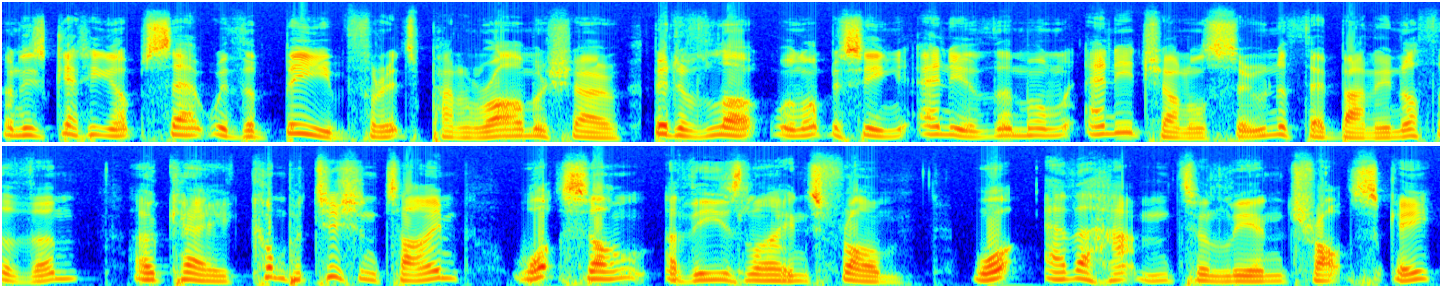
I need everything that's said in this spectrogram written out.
and is getting upset with the Beeb for its panorama show. Bit of luck, we'll not be seeing any of them on any channel soon if they ban enough of them. Okay, competition time. What song are these lines from? Whatever happened to Leon Trotsky?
